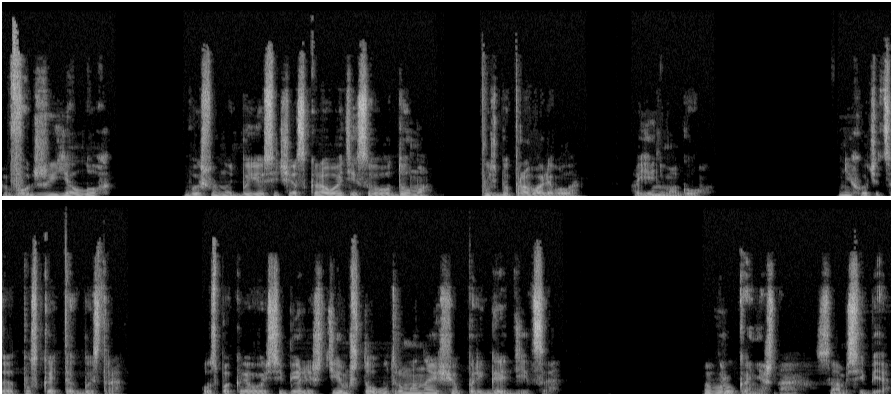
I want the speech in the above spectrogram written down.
Вот же я лох. Вышвырнуть бы ее сейчас с кровати из своего дома, пусть бы проваливала. А я не могу. Не хочется отпускать так быстро. Успокаиваю себя лишь тем, что утром она еще пригодится. Вру, конечно, сам себе.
